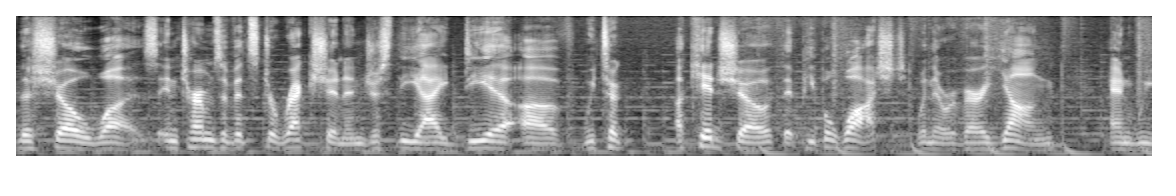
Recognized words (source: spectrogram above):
the show was in terms of its direction and just the idea of we took a kid show that people watched when they were very young and we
